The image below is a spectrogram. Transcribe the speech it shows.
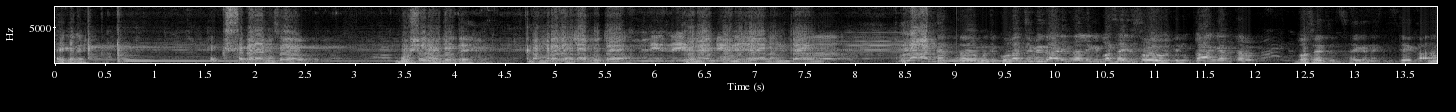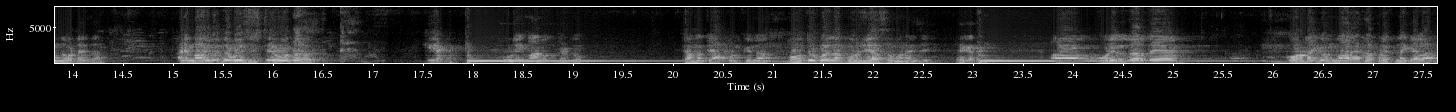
हे का नाही? एक सगळ्यांचं भूषण होतं ते. नम्र झाला होता लहान म्हणजे कुणाची बी गाडी चालली की बसायची सोय होती मग टांग्यात तर बसायचंच आहे का नाही? ते एक आनंद वाटायचा. आणि माऊलीचं वैशिष्ट्य होतं की कुणी माणूस भेटू त्यांना ते आपुलकीनं बहुतेक वेळेला गुरुजी असं म्हणायचे. का? वडील जर ते कोरडा घेऊन मारायचा प्रयत्न केला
